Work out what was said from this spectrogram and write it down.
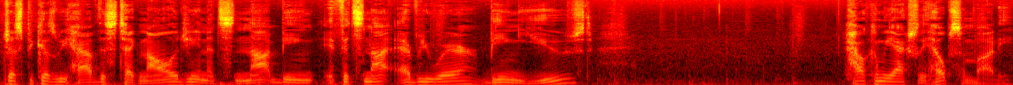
Just because we have this technology and it's not being, if it's not everywhere being used, how can we actually help somebody?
